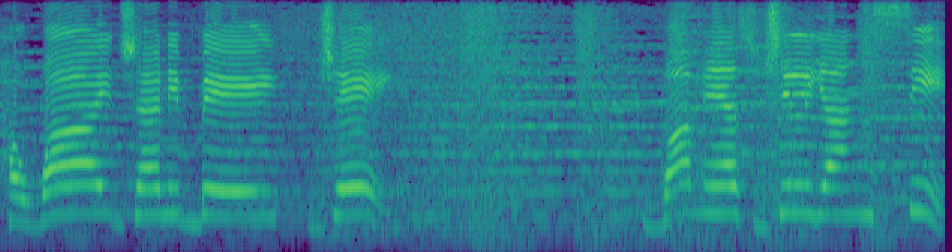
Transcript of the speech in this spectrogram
Hawaii Jenny Bay J. Guames Jillian C.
